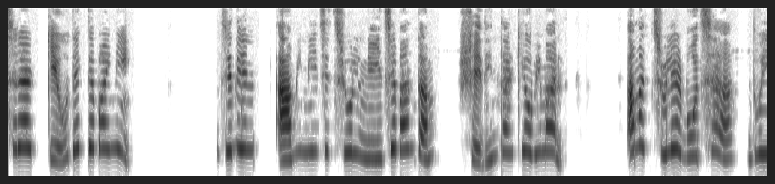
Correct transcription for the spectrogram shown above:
ছাড়া আর কেউ দেখতে পাইনি। যেদিন আমি নিজে চুল নিজে বানতাম, সেদিন তার কি অভিমান? আমার চুলের বোঝা দুই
